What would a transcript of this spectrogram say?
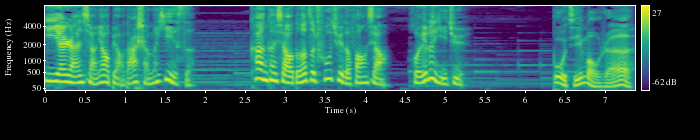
易嫣然想要表达什么意思？看看小德子出去的方向，回了一句：“不及某人。”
